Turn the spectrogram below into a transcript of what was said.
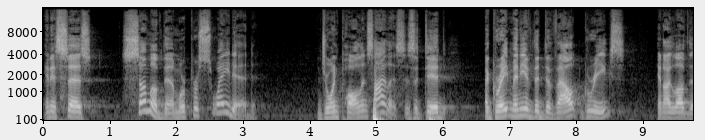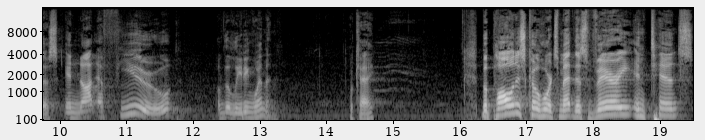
And it says, some of them were persuaded, joined Paul and Silas, as it did a great many of the devout Greeks, and I love this, and not a few of the leading women. Okay? But Paul and his cohorts met this very intense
